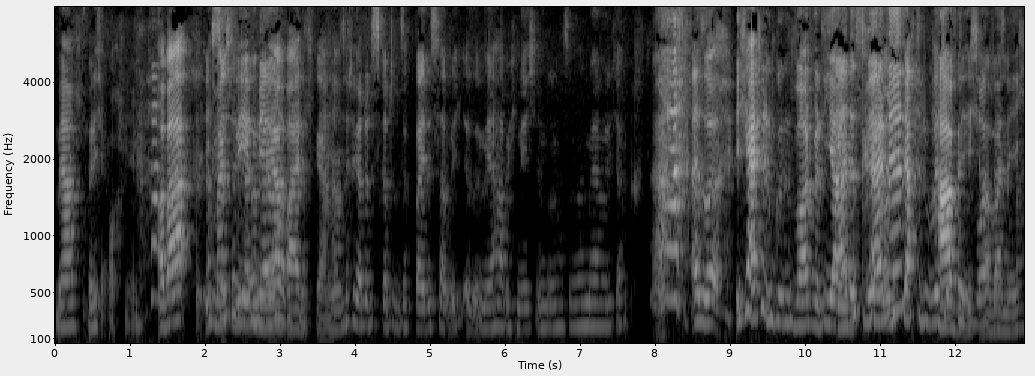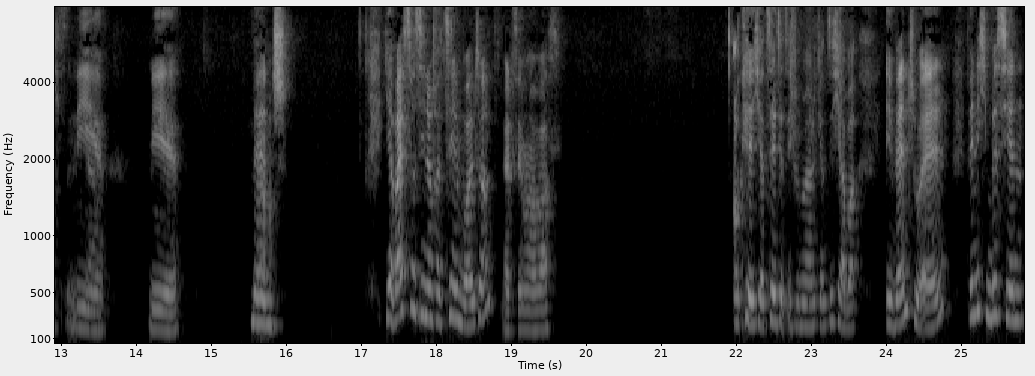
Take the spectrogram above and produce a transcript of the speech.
Meer würde ich auch nehmen. Aber ich Ach mag See und Meer Meer beides gerne. Ich dachte gerade, du hast gerade gesagt, beides habe ich. Also mehr habe ich nicht. Und dann hast du gesagt, mehr würde ich auch. Ah, Also, ich hätte einen guten Wortwitz ja, bringen deswegen. Und ich können. dachte, du willst Habe ich aber nicht. Nee. Ja. Nee. Mensch. Ja. Weißt du, was ich noch erzählen wollte? Erzähl mal was. Okay, ich erzähle jetzt, ich bin mir nicht ganz sicher, aber eventuell bin ich ein bisschen.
